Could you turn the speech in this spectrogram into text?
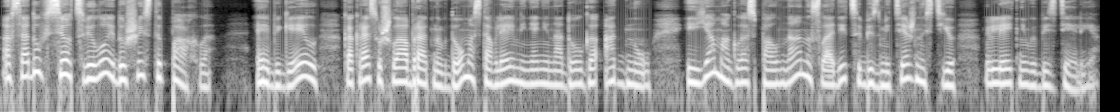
а в саду все цвело и душисто пахло. Эбигейл как раз ушла обратно в дом, оставляя меня ненадолго одну, и я могла сполна насладиться безмятежностью летнего безделья.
